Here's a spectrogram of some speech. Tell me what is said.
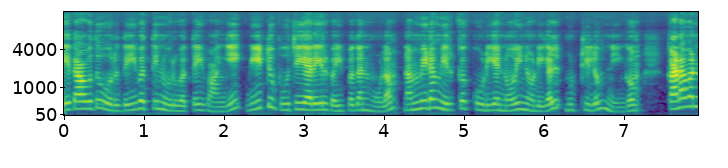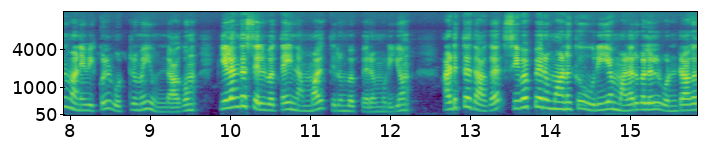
ஏதாவது ஒரு தெய்வத்தின் உருவத்தை வாங்கி வீட்டு பூஜை அறையில் வைப்பதன் மூலம் நம்மிடம் இருக்கக்கூடிய நோய் நொடிகள் முற்றிலும் நீங்கும். கணவன் மனைவிக்குள் ஒற்றுமை உண்டாகும். இழந்த செல்வத்தை நம்மால் திரும்ப பெற முடியும். அடுத்ததாக சிவபெருமானுக்கு உரிய மலர்களுள் ஒன்றாக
